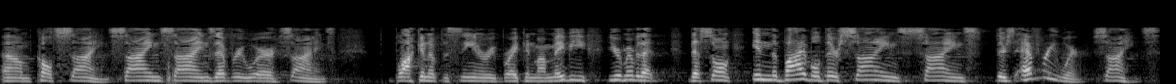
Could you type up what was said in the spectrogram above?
um, called "Signs." Signs, signs everywhere, signs blocking up the scenery, breaking my. Maybe you remember that, that song. In the Bible, there's signs, signs. There's everywhere signs.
